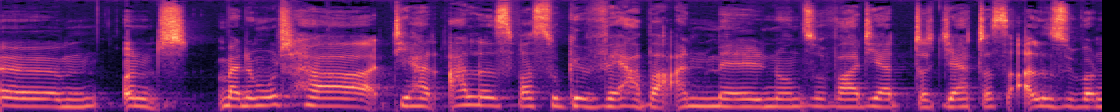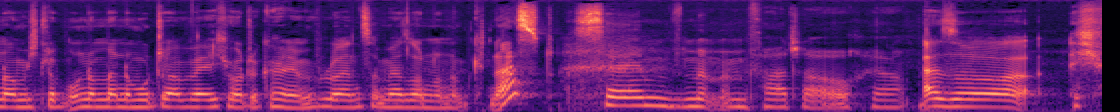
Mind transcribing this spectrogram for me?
Ähm, und meine Mutter, die hat alles, was so Gewerbe anmelden und so war, die hat, die hat das alles übernommen. Ich glaube, ohne meine Mutter wäre ich heute kein Influencer mehr, sondern im Knast. Same wie mit meinem Vater auch, ja. Also ich,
